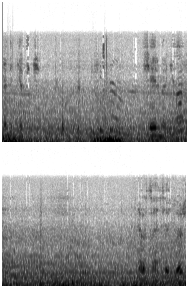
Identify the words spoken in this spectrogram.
Geldik geldik. Şehir merkezi. Evet sayın seyirciler.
